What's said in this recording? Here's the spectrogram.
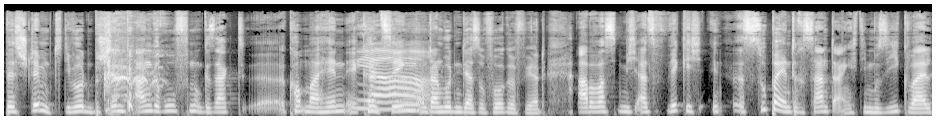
Bestimmt, die wurden bestimmt angerufen und gesagt, äh, kommt mal hin, ihr könnt Ja. singen und dann wurden die da so vorgeführt. Aber was mich also wirklich, ist super interessant eigentlich, die Musik, weil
